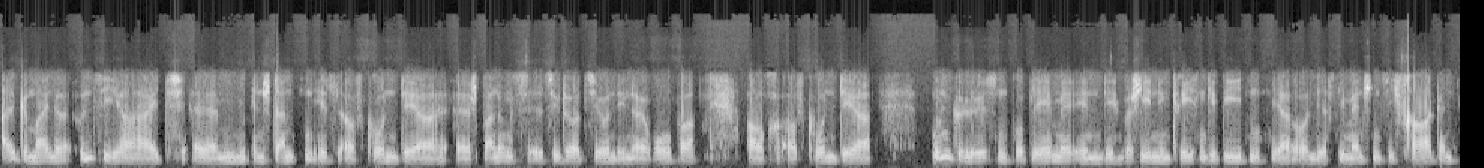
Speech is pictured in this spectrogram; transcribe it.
allgemeine Unsicherheit ähm, entstanden ist aufgrund der äh, Spannungssituation in Europa, auch aufgrund der ungelösten Probleme in den verschiedenen Krisengebieten, ja, und dass die Menschen sich fragen,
